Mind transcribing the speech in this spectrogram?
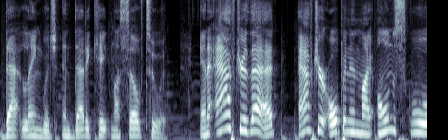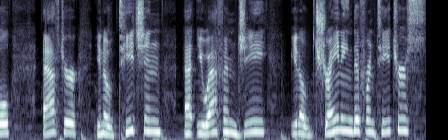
that language and dedicate myself to it. And after that, after opening my own school after, you know, teaching at UFMG, you know, training different teachers,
